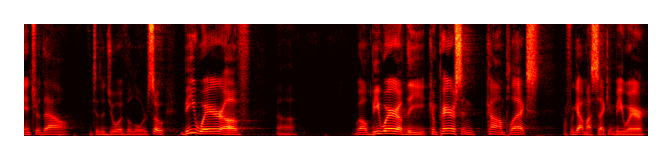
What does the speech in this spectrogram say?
Enter thou into the joy of the Lord. So beware of uh, well, beware of the comparison complex. I forgot my second beware.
